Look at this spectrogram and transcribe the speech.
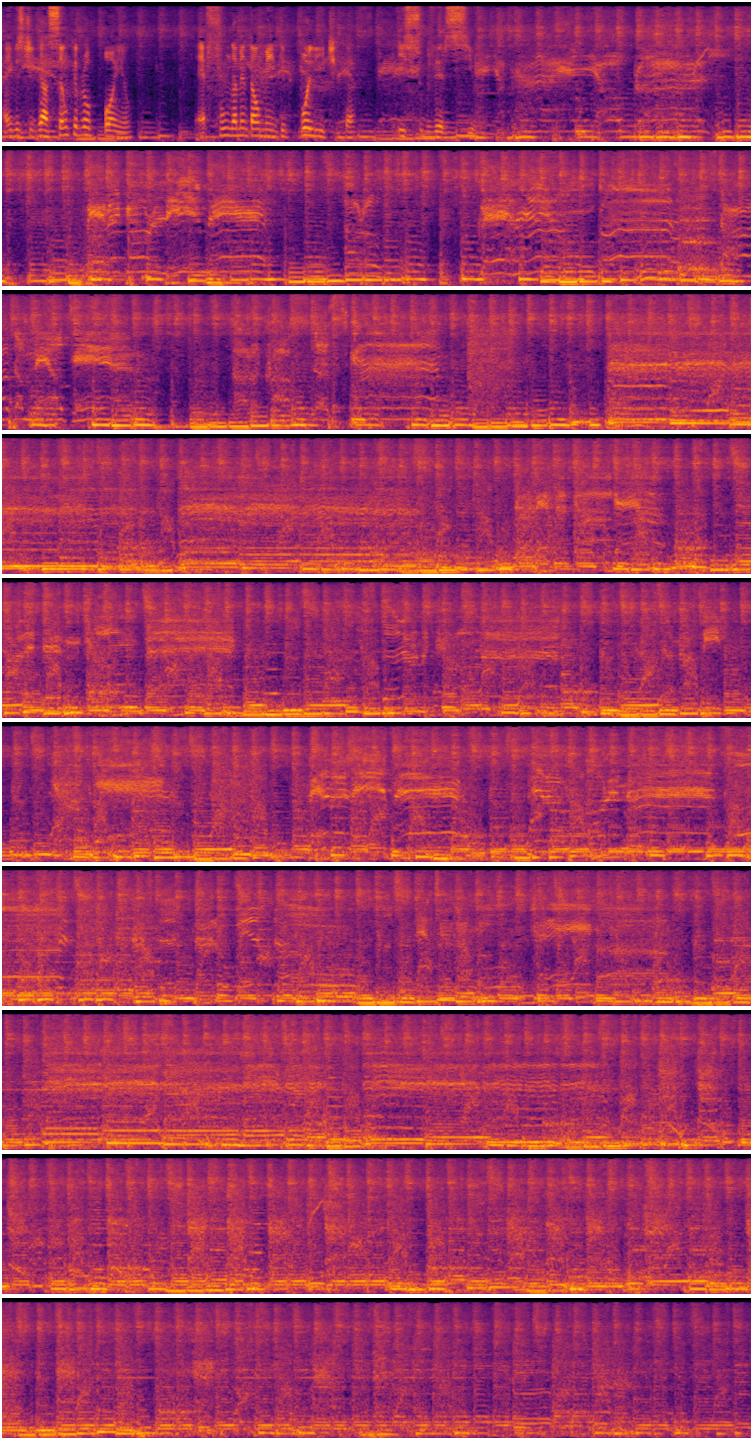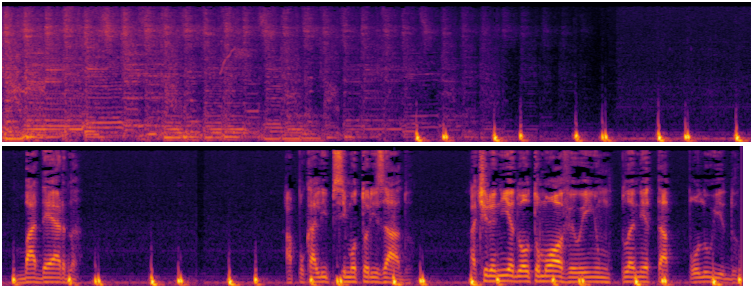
a investigação que proponham é fundamentalmente política e subversiva. Baderna. Apocalipse motorizado. A tirania do automóvel em um planeta poluído.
